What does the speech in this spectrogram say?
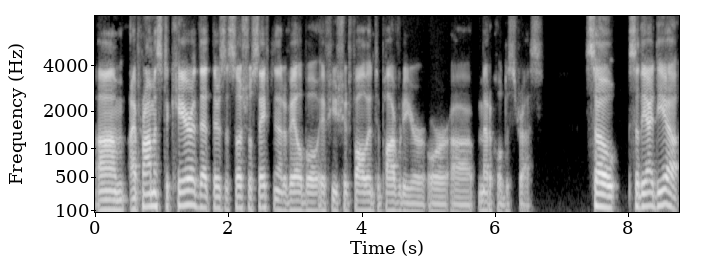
Um, I promise to care that there's a social safety net available if you should fall into poverty or, or uh, medical distress. So, so the idea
